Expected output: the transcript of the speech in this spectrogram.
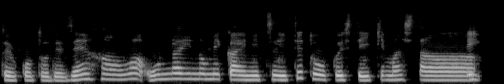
ということで、前半はオンライン飲み会についてトークしていきました。い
